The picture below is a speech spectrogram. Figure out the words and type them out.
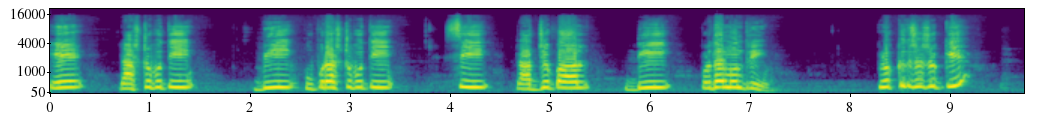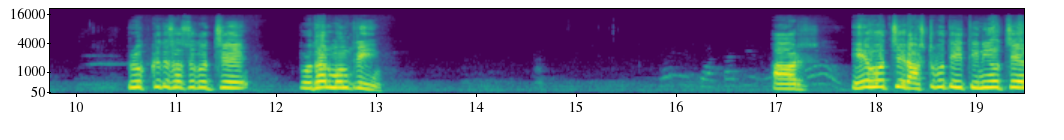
এ রাষ্ট্রপতি, বি উপরাষ্ট্রপতি, সি রাজ্যপাল, ডি প্রধানমন্ত্রী। প্রকৃত শাসক কি? প্রকৃত শাসক হচ্ছে প্রধানমন্ত্রী। আর এ হচ্ছে রাষ্ট্রপতি, তিনি হচ্ছেন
